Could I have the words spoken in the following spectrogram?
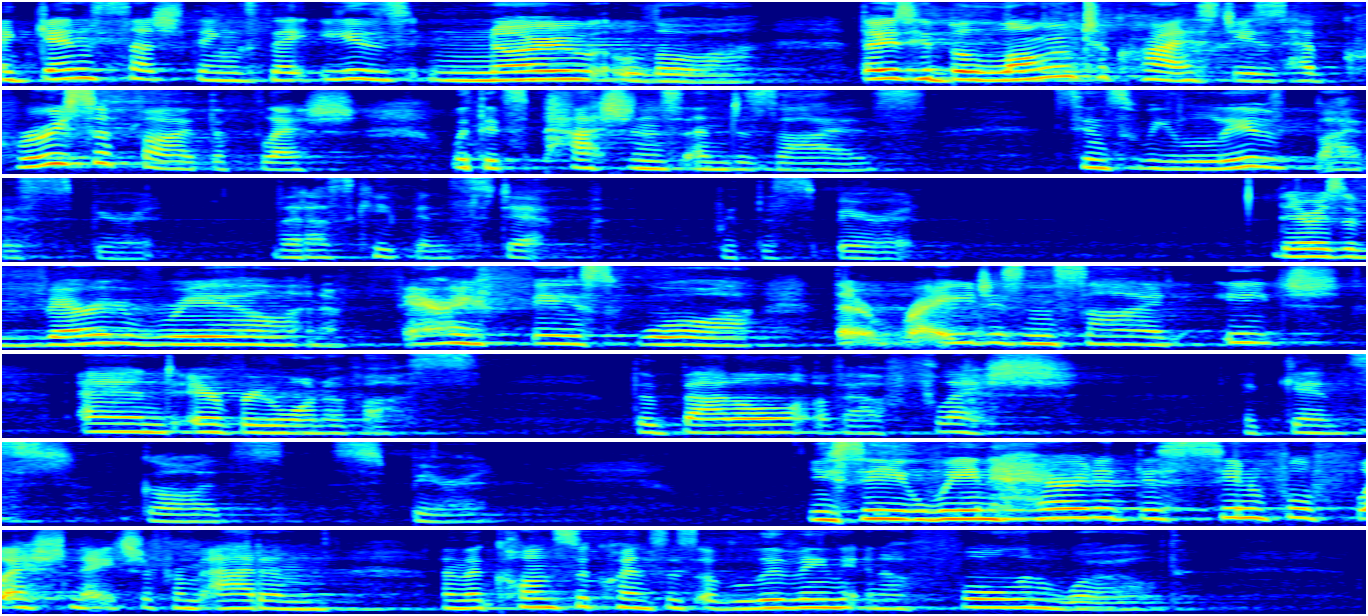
Against such things there is no law. Those who belong to Christ Jesus have crucified the flesh with its passions and desires. Since we live by the Spirit, let us keep in step with the Spirit. There is a very real and a very fierce war that rages inside each and every one of us the battle of our flesh against God's Spirit. You see, we inherited this sinful flesh nature from Adam and the consequences of living in a fallen world.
